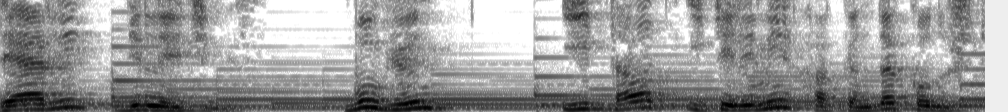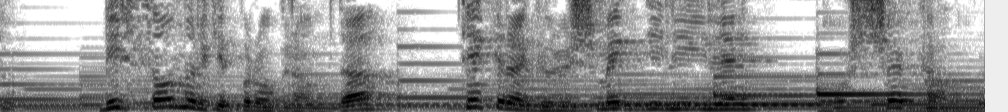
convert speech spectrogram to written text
Değerli dinleyicimiz, bugün itaat ikilemi hakkında konuştuk. Bir sonraki programda tekrar görüşmek dileğiyle hoşça kalın.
